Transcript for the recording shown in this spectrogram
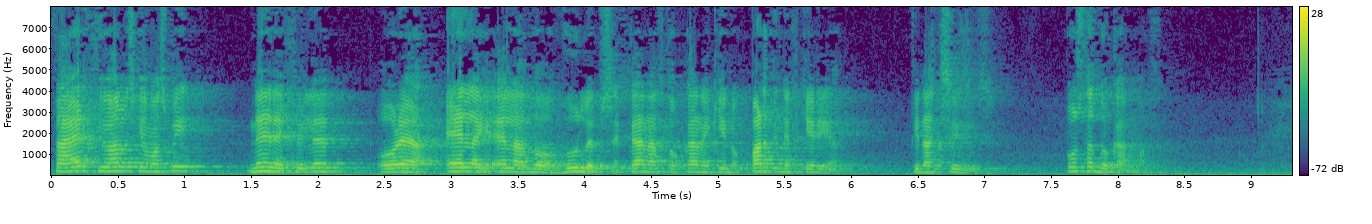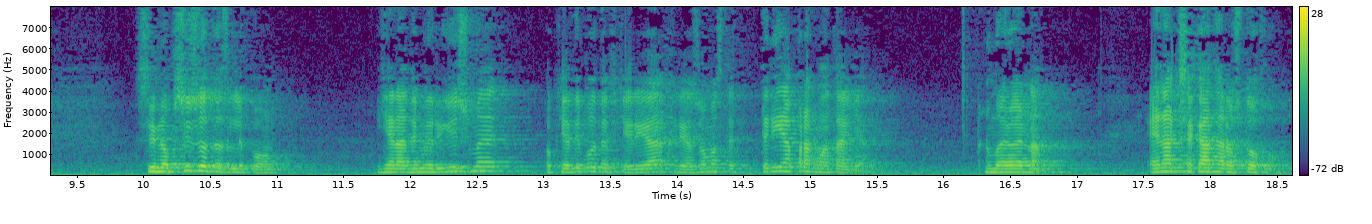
θα έρθει ο άλλος και θα μας πει: Ναι, ρε φίλε, ωραία, έλα, έλα εδώ, δούλεψε, κάνε αυτό, κάνε εκείνο, πάρ την ευκαιρία. Την αξίζεις. Πώς θα το κάνουμε αυτό; Συνοψίζοντας λοιπόν, για να δημιουργήσουμε οποιαδήποτε ευκαιρία χρειαζόμαστε τρία πραγματάκια. Νούμερο ένα, ένα ξεκάθαρο στόχο.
